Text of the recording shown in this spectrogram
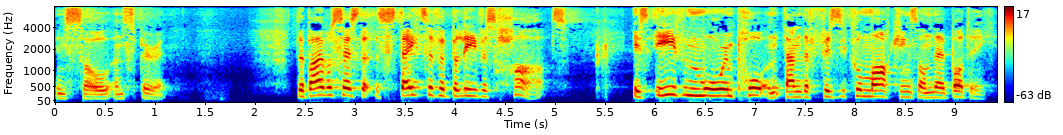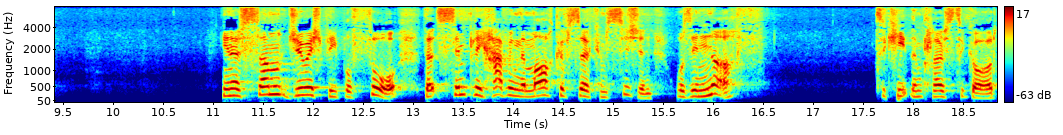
in soul, and spirit. The Bible says that the state of a believer's heart is even more important than the physical markings on their body. You know, some Jewish people thought that simply having the mark of circumcision was enough to keep them close to God,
